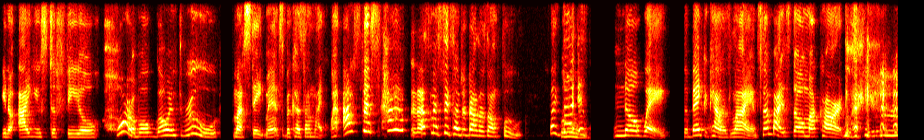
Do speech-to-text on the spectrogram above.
you know, I used to feel horrible going through my statements because I'm like, wow, I spent, how did I spend $600 on food? Like, that is Ooh. no way. The bank account is lying. Somebody stole my card. Like, Mhm.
